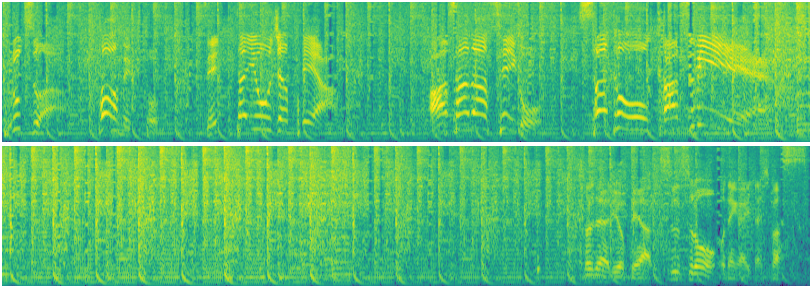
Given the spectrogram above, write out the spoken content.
プロツアーパーフェクト絶対王者ペア浅田聖吾佐藤克美。それでは両ペア2スローお願いいたします。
